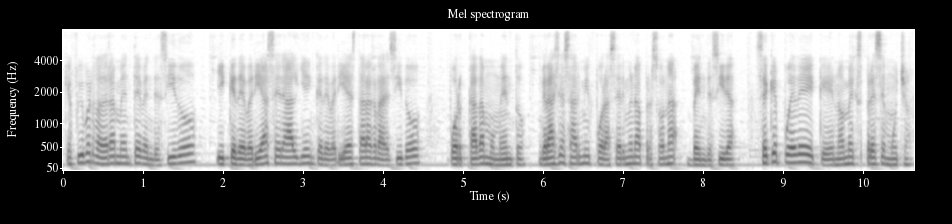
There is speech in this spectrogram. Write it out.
que fui verdaderamente bendecido y que debería ser alguien que debería estar agradecido por cada momento. Gracias Army por hacerme una persona bendecida. Sé que puede que no me exprese mucho,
